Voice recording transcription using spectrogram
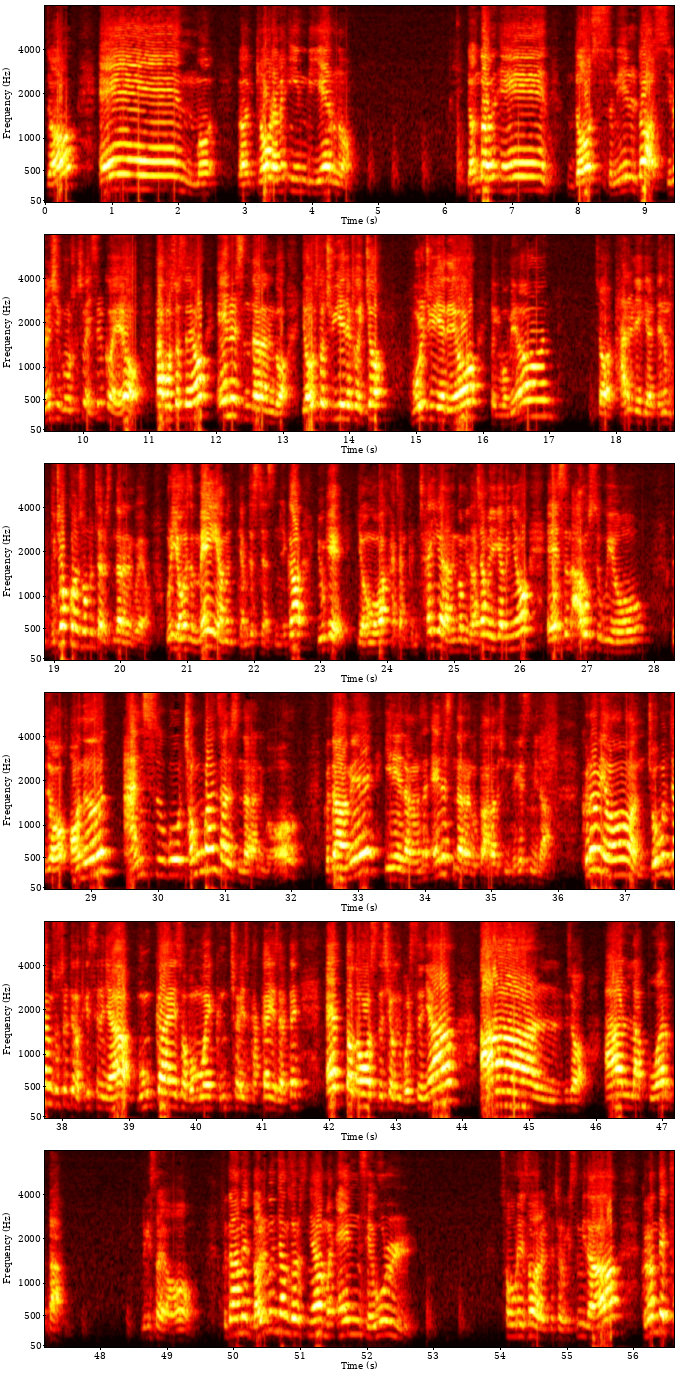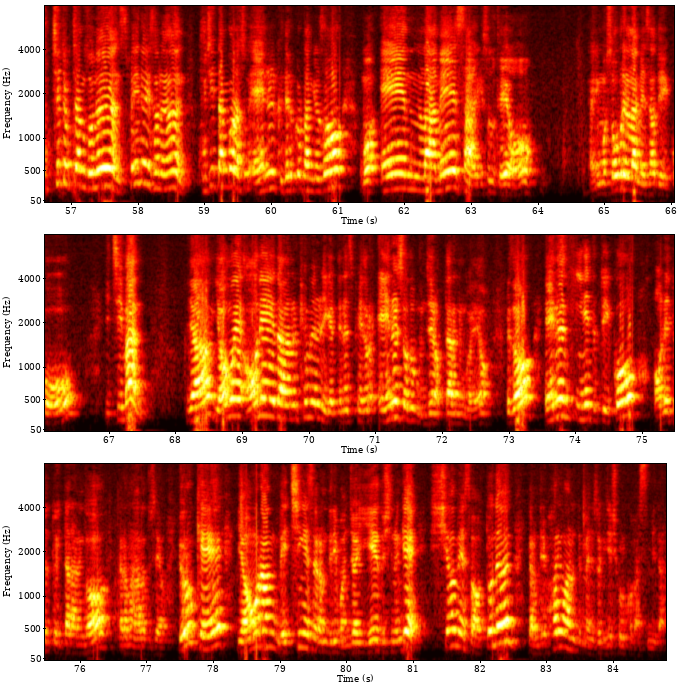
그죠? en 뭐 어, 겨울하면 invierno 연도하면 en mil dos 이런 식으로 쓸 수가 있을 거예요. 다 뭘 썼어요? n을 쓴다라는 거. 여기서 주의해야 될 거 있죠? 뭘 주의해야 돼요? 여기 보면 저 달을 얘기할 때는 무조건 소문자를 쓴다라는 거예요. 우리 영어에서 may 하면 대문자 쓰지 않습니까? 이게 영어와 가장 큰 차이가 나는 겁니다. 다시 한번 얘기하면요. s는 아로 쓰고요. 그죠? 어는 안 쓰고 정관사를 쓴다라는 거. 그 다음에 인에 해당하면서 n을 쓴다라는 것도 알아두시면 되겠습니다. 그러면 좁은 장소 쓸 때는 어떻게 쓰느냐? 문가에서 뭐뭐의 근처에서 가까이에서 할 때 at the door 쓰듯이 여기서 뭘 쓰느냐? al 그죠? al la puerta 이렇게 써요. 그 다음에 넓은 장소를 쓰냐? 뭐 en 세울 서울에서 이렇게 저렇게 씁니다. 그런데 구체적 장소는 스페인어에서는 굳이 딴 걸 안 쓰고 n을 그대로 끌어당겨서 뭐 en la mesa 이렇게 써도 돼요. 당연히 뭐 la mesa도 있고 있지만 그냥 영어의 on에 해당하는 표면을 얘기할 때는 스페인어로 n을 써도 문제는 없다라는 거예요. 그래서 n은 in의 뜻도 있고 on의 뜻도 있다라는 거 여러분 알아두세요. 이렇게 영어랑 매칭해서 여러분들이 먼저 이해해 두시는 게 시험에서 또는 여러분들이 활용하는 면에서 굉장히 좋을 것 같습니다.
